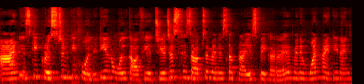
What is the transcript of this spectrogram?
एंड इसकी क्रिस्टल की क्वालिटी एंड ऑल काफ़ी अच्छी है। जिस हिसाब से मैंने इसका प्राइस पे करा है मैंने वन नाइनटी नाइन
